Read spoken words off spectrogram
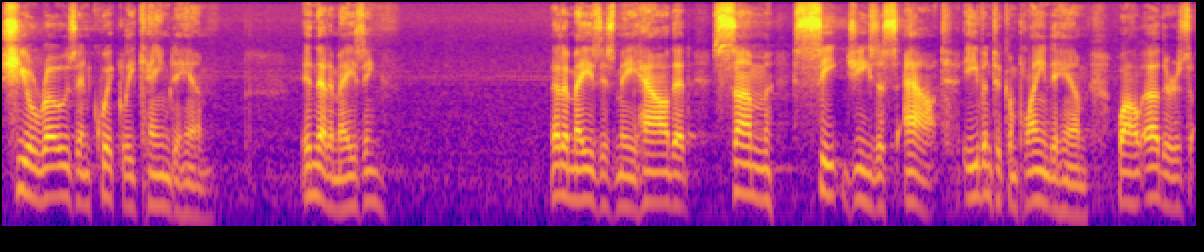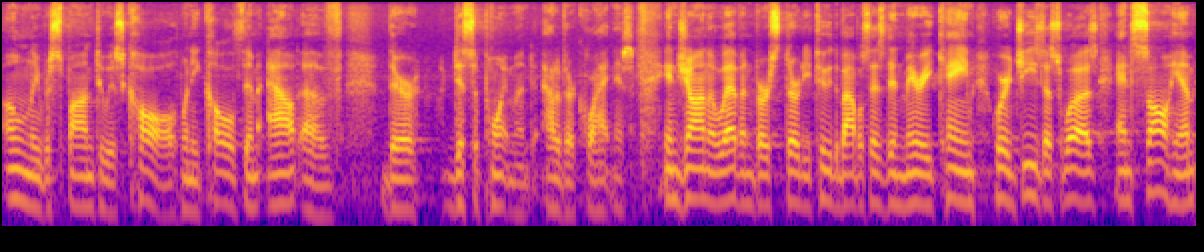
She arose and quickly came to him. Isn't that amazing? That amazes me how that some seek Jesus out, even to complain to him, while others only respond to his call when he calls them out of their disappointment, out of their quietness. In John 11, verse 32, the Bible says, Then Mary came where Jesus was and saw him,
